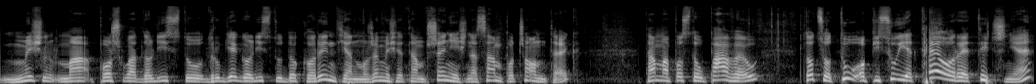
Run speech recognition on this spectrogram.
myśl ma, poszła do listu, drugiego listu do Koryntian. Możemy się tam przenieść na sam początek. Tam apostoł Paweł to, co tu opisuje teoretycznie,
